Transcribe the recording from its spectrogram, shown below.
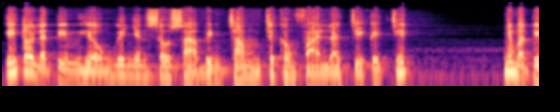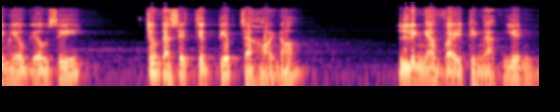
Ý tôi là tìm hiểu nguyên nhân sâu xa bên trong, Chứ không phải là chỉ cái chết. Nhưng mà tìm hiểu kiểu gì? Chúng ta sẽ trực tiếp tra hỏi nó. Linh nghe vậy thì ngạc nhiên,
